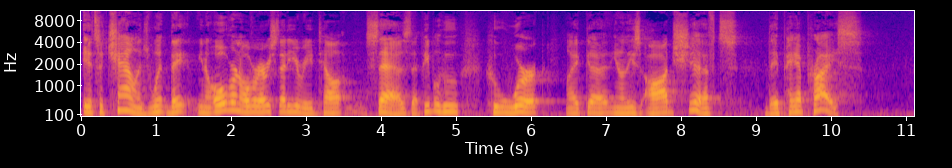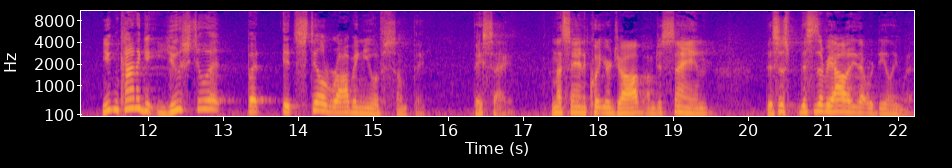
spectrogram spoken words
it's a challenge. When they, you know, over and over, every study you read tell says that people who who work like uh, you know these odd shifts, they pay a price. You can kind of get used to it, but it's still robbing you of something. They say. I'm not saying to quit your job. I'm just saying this is, this is a reality that we're dealing with.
